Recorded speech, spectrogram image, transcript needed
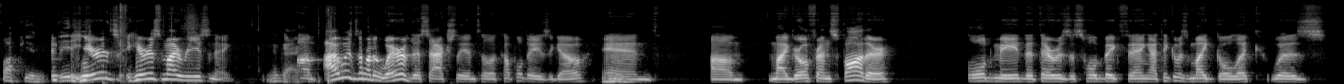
fucking. Idiot. Here's here's my reasoning. Okay. Um, I was not aware of this actually until a couple days ago, mm-hmm. and um, my girlfriend's father told me that there was this whole big thing. I think it was Mike Golic was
